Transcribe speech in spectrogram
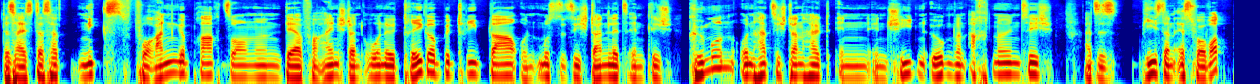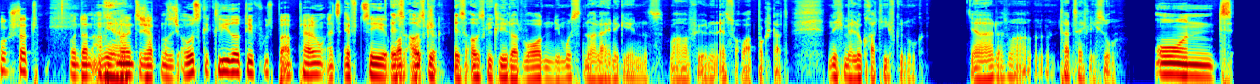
Das heißt, das hat nichts vorangebracht, sondern der Verein stand ohne Trägerbetrieb da und musste sich dann letztendlich kümmern und hat sich dann halt in, entschieden, irgendwann 98, also es hieß dann SV Wartburgstadt und dann 98 hat man sich ausgegliedert, die Fußballabteilung, als FC Ist, ausge ist ausgegliedert worden, die mussten alleine gehen. Das war für den SV Wartburgstadt nicht mehr lukrativ genug. Ja, das war tatsächlich so. Und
